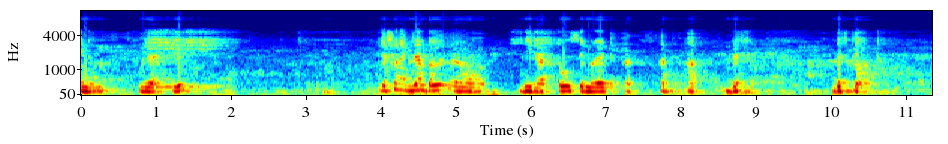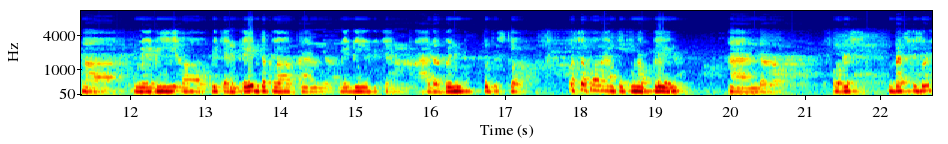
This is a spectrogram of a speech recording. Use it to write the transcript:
in the left view just an example uh, we have to simulate uh, uh, uh, this this cloth uh, maybe uh, we can trade the cloth and maybe we can add a wind to this cloth first of all I am taking a plane and uh, for this best result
